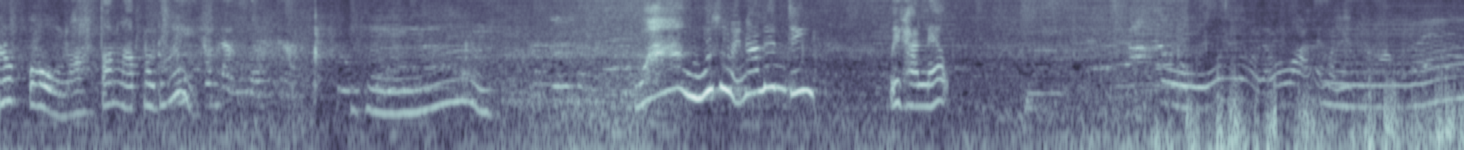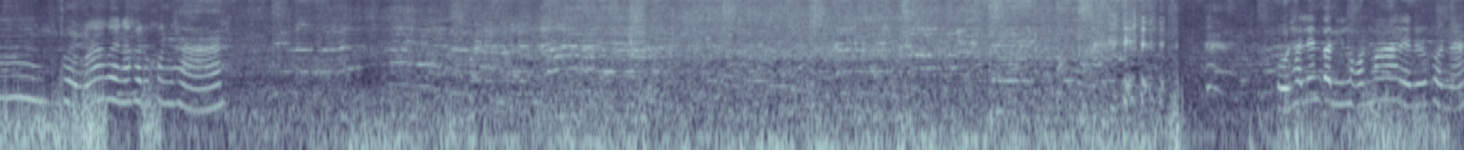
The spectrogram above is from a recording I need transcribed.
ลูกโป่งเหรอต้อนรับเราด้วยกำลังลงค่ะตัวอืม ว้าวสวยน่าเล่นจริง ไม่ทันแล้วโอ้โหบอกแล้วว่าวานให้มาเล่นสวยมากเลยนะคะทุกคนคะโหถ้าเล่นตอนนี้ร้อนมากเลยนะทุกคนนะ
